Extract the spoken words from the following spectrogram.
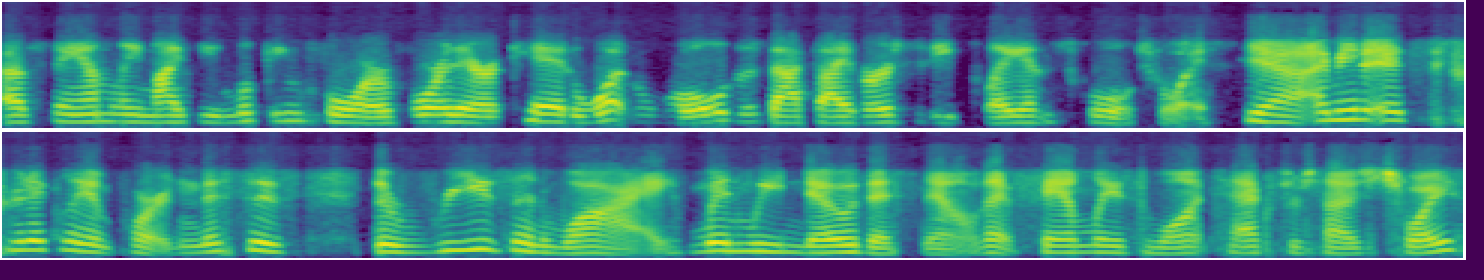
a, family might be looking for for their kid what role does that diversity play in school choice? Yeah i mean it's critically important. This is the reason why when we know this now that families want to exercise choice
